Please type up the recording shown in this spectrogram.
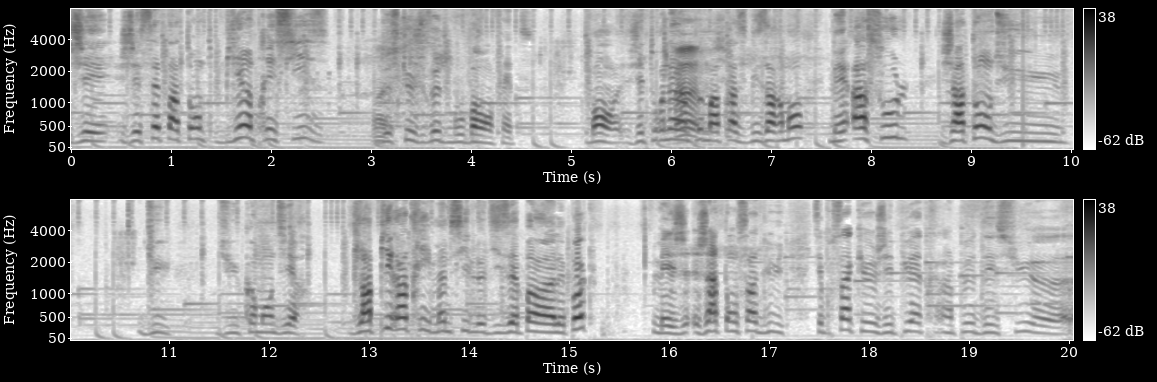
j'ai j'ai cette attente bien précise de ce que je veux de Booba, en fait. Bon, j'ai tourné un peu ma phrase bizarrement, mais à Soul, j'attends du, du, du, comment dire, de la piraterie, même s'il le disait pas à l'époque, mais j'attends ça de lui. C'est pour ça que j'ai pu être un peu déçu euh,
